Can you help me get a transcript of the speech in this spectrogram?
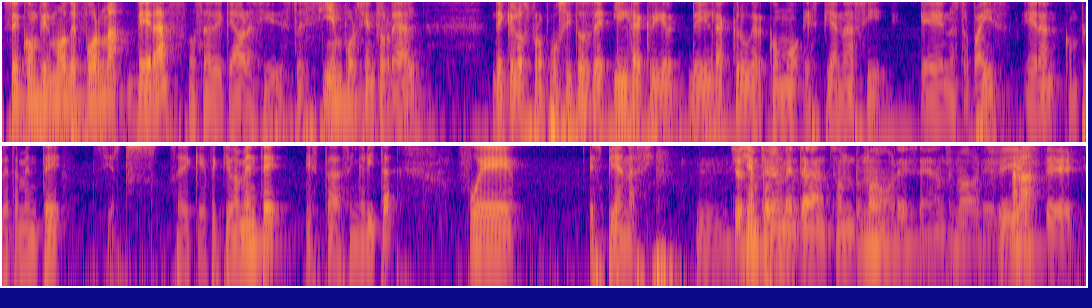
Se confirmó de forma veraz, o sea, de que ahora sí esto es 100% real, de que los propósitos de Hilda Kruger, de Hilda Kruger como espía nazi en nuestro país eran completamente ciertos. O sea, de que efectivamente esta señorita fue espía nazi. Sí, o sea, 100%. anteriormente eran, son rumores, eran rumores. Y Ajá. este.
